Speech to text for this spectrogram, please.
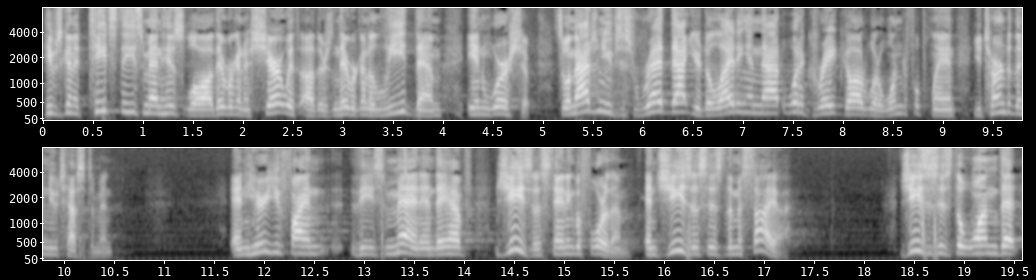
He was going to teach these men his law. They were going to share it with others, and they were going to lead them in worship. So imagine you've just read that, you're delighting in that. What a great God, what a wonderful plan. You turn to the New Testament, and here you find these men, and they have Jesus standing before them. And Jesus is the Messiah. Jesus is the one that,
